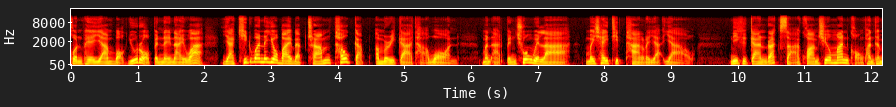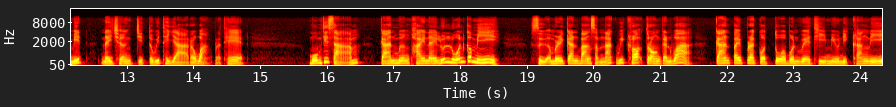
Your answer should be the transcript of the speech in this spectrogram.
คนพยายามบอกยุโรปเป็นในๆว่า อย่าคิดว่านโยบายแบบทรัมป์เท่ากับอเมริกาถาวร มันอาจเป็นช่วงเวลาไม่ใช่ทิศทางระยะยาว นี่คือการรักษาความเชื่อมั่นของพันธมิตร ในเชิงจิตวิทยาระหว่างประเทศ มุมที่ 3 การเมืองภายในล้วนๆก็มี สื่ออเมริกันบางสำนักวิเคราะห์ตรงกันว่า การไปปรากฏตัวบนเวทีมิวนิกครั้งนี้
